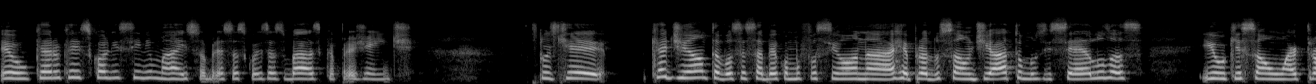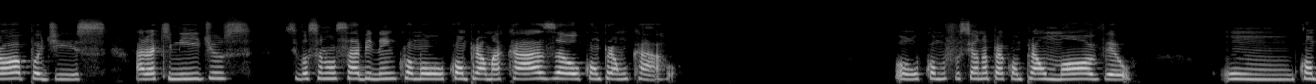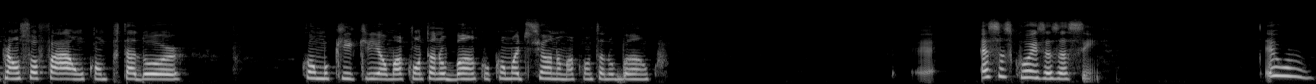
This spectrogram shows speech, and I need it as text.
eu quero que a escola ensine mais sobre essas coisas básicas pra gente. Porque que adianta você saber como funciona a reprodução de átomos e células e o que são artrópodes, aracnídeos, se você não sabe nem como comprar uma casa ou comprar um carro? Ou como funciona para comprar um móvel, um comprar um sofá, um computador, como que cria uma conta no banco, como adiciona uma conta no banco essas coisas assim. Eu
